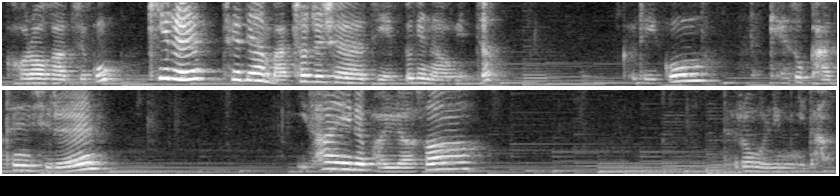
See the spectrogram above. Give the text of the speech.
걸어가지고 키를 최대한 맞춰주셔야지 예쁘게 나오겠죠? 그리고 계속 같은 실을 이 사이를 벌려서 들어 올립니다.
